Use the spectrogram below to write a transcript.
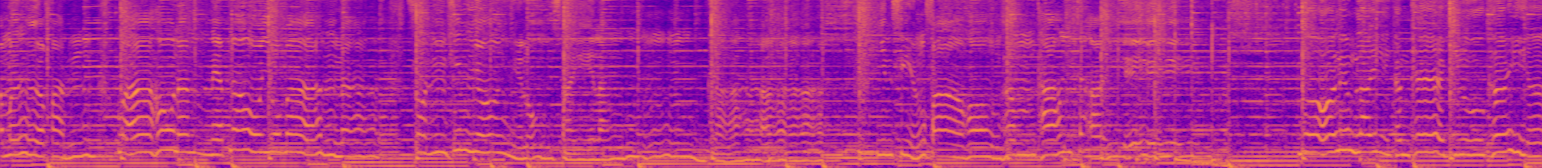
ะเมื่อฝัน ว่าเฮานั้นแนบเน่าอยู่บ้านนาฝนหิมย้อยลงใส่หลังคายินเสียงฟ้าห้องหำถามใจบ่ลืมไหลทันแท้คิวเคยย่า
